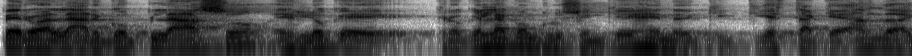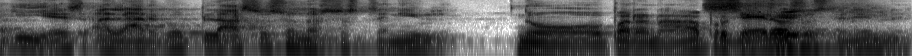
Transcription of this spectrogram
Pero a largo plazo es lo que creo que es la conclusión que, que, está quedando aquí, es a largo plazo eso no es sostenible. No, para nada, porque Cero sostenible.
